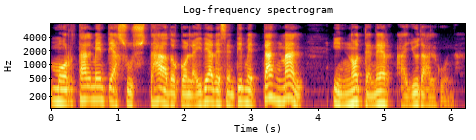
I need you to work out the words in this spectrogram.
mortalmente asustado con la idea de sentirme tan mal y no tener ayuda alguna.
